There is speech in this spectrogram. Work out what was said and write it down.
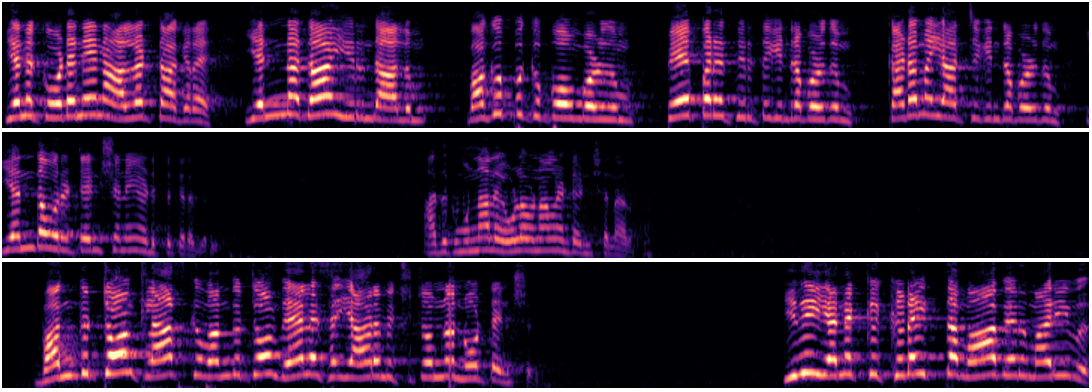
எனக்கு உடனே நான் அலர்ட் ஆகிறேன். என்னதான் இருந்தாலும் வகுப்புக்கு போகும் பொழுதும் பேப்பரை திருத்துகின்ற பொழுதும் கடமையாற்றுகின்ற பொழுதும் எந்த ஒரு டென்ஷனையும் எடுத்துக்கிறது இல்லை அதுக்கு முன்னால் எவ்வளவு நாளும் டென்ஷனாக இருப்பேன். வந்துட்டோம் கிளாஸ்க்கு வந்துட்டோம் வேலை செய்ய ஆரம்பிச்சிட்டோம்னா நோ டென்ஷன் இது எனக்கு கிடைத்த மாபெரும் அறிவு.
